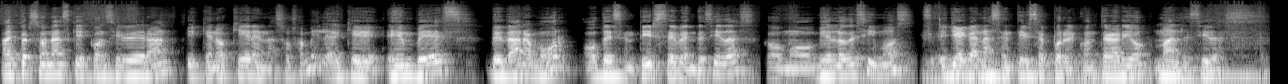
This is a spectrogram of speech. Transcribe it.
Hay personas que consideran y que no quieren a su familia y que en vez de dar amor o de sentirse bendecidas, como bien lo decimos, llegan a sentirse por el contrario maldecidas.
